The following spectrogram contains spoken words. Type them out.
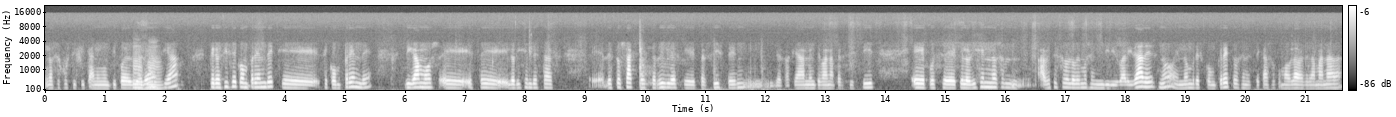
no se justifica ningún tipo de violencia, pero sí se comprende que se comprende, digamos, eh, este el origen de estas eh, de estos actos terribles que persisten y desgraciadamente van a persistir. pues que el origen no a veces solo lo vemos en individualidades, ¿no? En nombres concretos, en este caso como hablabas de la manada,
